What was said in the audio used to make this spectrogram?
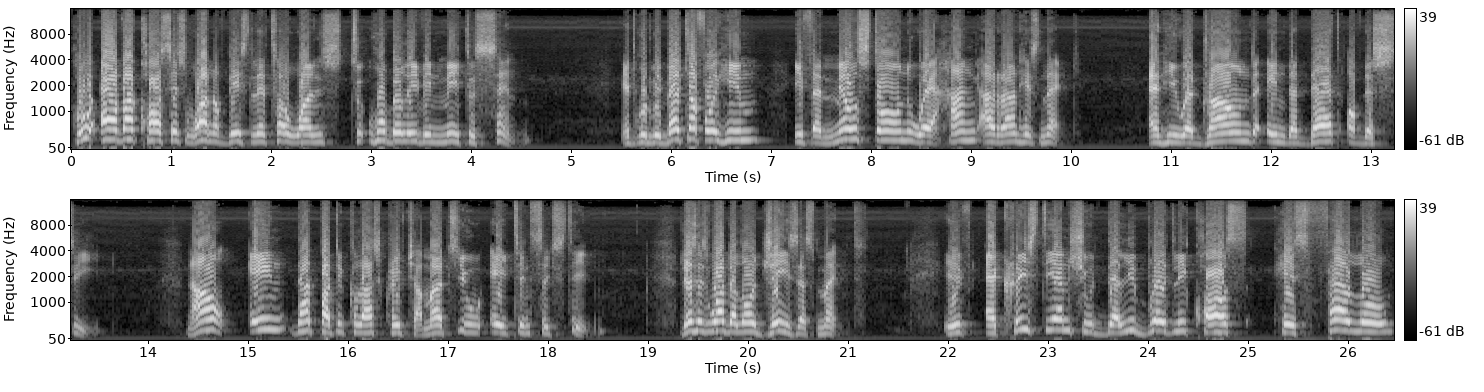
Whoever causes one of these little ones to, who believe in me to sin, it would be better for him if a millstone were hung around his neck and he were drowned in the depth of the sea. Now, in that particular scripture, Matthew 18 16, this is what the Lord Jesus meant. If a Christian should deliberately cause his fellow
